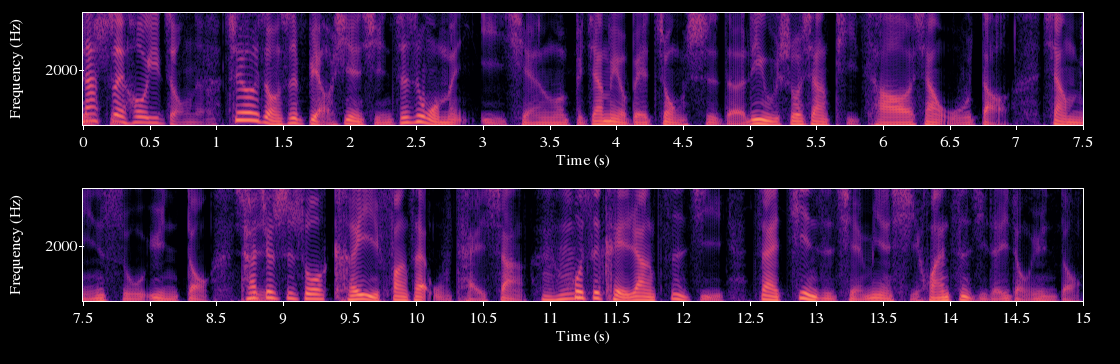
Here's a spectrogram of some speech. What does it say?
那最后一种呢？最后一种是表现型，这是我们以前我们比较没有被重视的，例如说像体操、像舞蹈、像民俗运动，它就是说可以放在舞台上，或是可以让自己在镜子前面喜欢。喜欢自己的一种运动，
